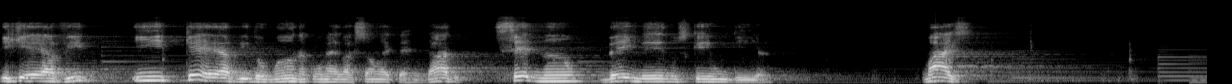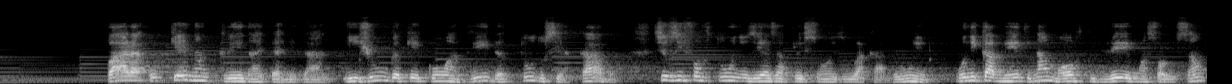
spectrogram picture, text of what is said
e que é a vida e que é a vida humana com relação à eternidade, senão bem menos que um dia. Mas para o que não crê na eternidade e julga que com a vida tudo se acaba, se os infortúnios e as aflições o acabrunham, unicamente na morte vê uma solução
